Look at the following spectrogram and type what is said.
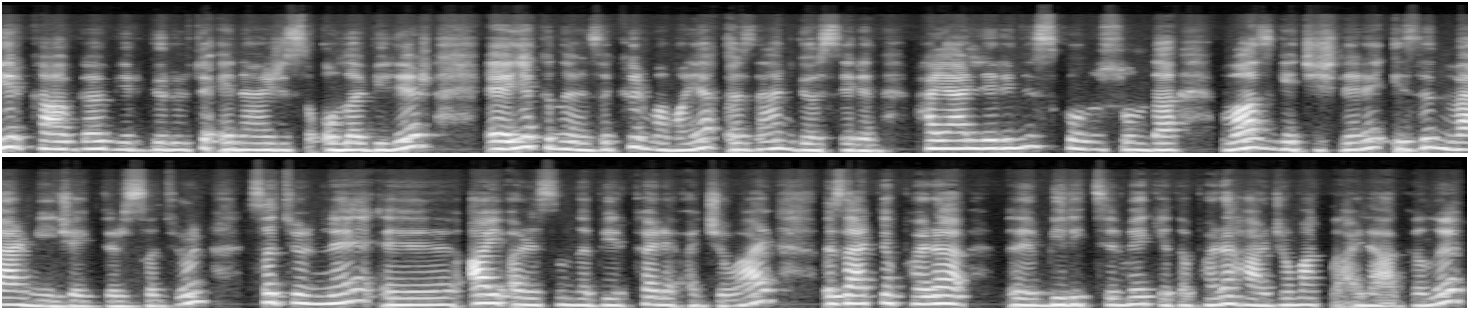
Bir kavga, bir gürültü enerjisi olabilir. Eee, yakınlarınızı kırmamaya özen gösterin. Hayalleriniz konusunda vazgeçişlere izin vermeyecektir Satürn. Satürn'le, eee, Ay arasında bir kare açı var. Özellikle para, eee, biriktirmek ya da para harcamakla alakalı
